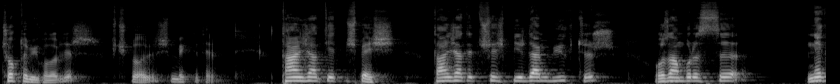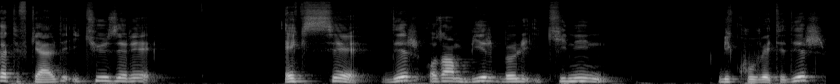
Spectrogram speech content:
Çok da büyük olabilir. Küçük olabilir. Şimdi bekletelim. Tanjant 75. Tanjant 75 birden büyüktür. O zaman burası negatif geldi. 2 üzeri eksidir. O zaman 1 bölü 2'nin bir kuvvetidir.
